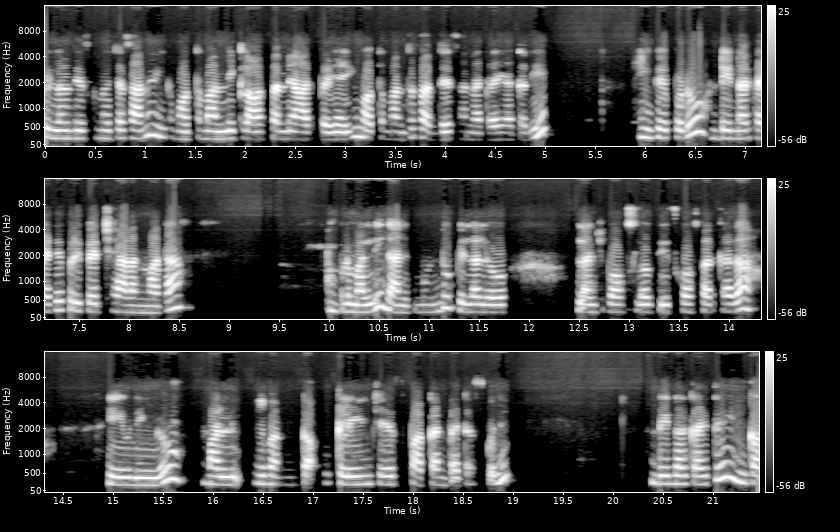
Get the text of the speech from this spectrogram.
పిల్లల్ని తీసుకుని వచ్చేసాను. ఇంకా మొత్తం అన్ని క్లాత్స్ అన్ని ఆరిపోయాయి. మొత్తం అంతా సర్దేశాను అక్కడి ఇంకా ఇప్పుడు డిన్నర్కి అయితే ప్రిపేర్ చేయాలన్నమాట. ఇప్పుడు మళ్ళీ దానికి ముందు పిల్లలు లంచ్ బాక్స్లోకి తీసుకొస్తారు కదా. ఈవినింగ్ మళ్ళీ ఇవంతా క్లీన్ చేసి పక్కన పెట్టేసుకుని డిన్నర్కి అయితే ఇంకా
